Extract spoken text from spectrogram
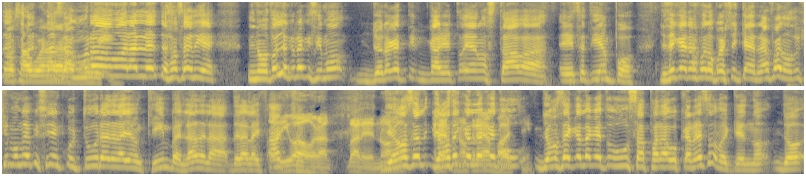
cosa buena de la seguro movie. vamos a hablar de, esa serie. Nosotros yo creo que hicimos, yo creo que Gabriel todavía no estaba en ese tiempo. Yo sé que Rafa lo puede decir que Rafa, nosotros hicimos un episodio en cultura de Lion King, ¿verdad? De la, de la live digo action. ahora, vale, no. yo no sé, yo no sé qué es lo que tú, yo no sé qué es lo que tú usas para buscar eso, porque no, yo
